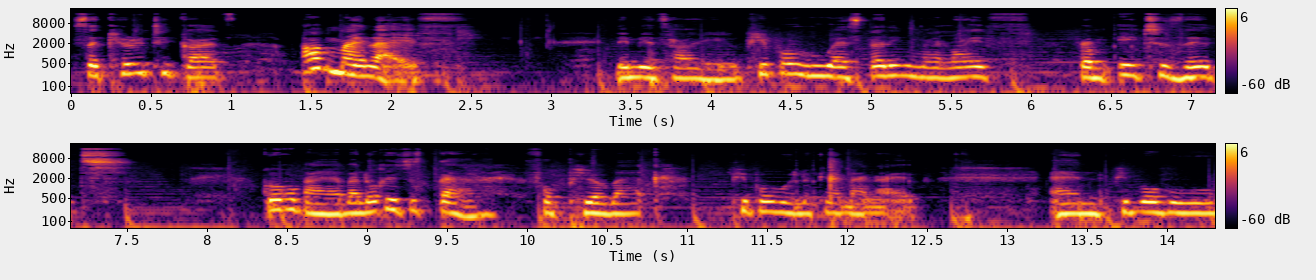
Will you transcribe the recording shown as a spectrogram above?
security guards of my life. Let me tell you people who were studying my life from a to z go register for people who were looking at my life. And people who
